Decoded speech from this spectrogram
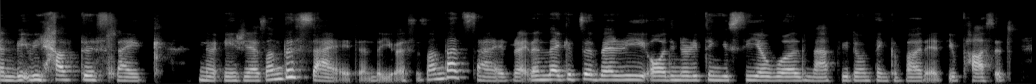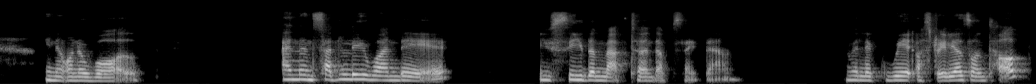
And we, we have this like, you know, Asia is on this side and the US is on that side, right? And like it's a very ordinary thing. You see a world map, you don't think about it, you pass it, you know, on a wall and then suddenly one day, you see the map turned upside down. We're like, wait, Australia's on top?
